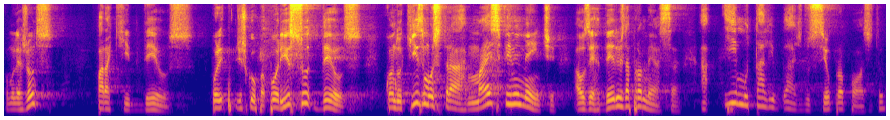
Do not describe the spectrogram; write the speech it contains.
Vamos ler juntos? Para que Deus, por, desculpa, por isso Deus, quando quis mostrar mais firmemente aos herdeiros da promessa a imutabilidade do seu propósito,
